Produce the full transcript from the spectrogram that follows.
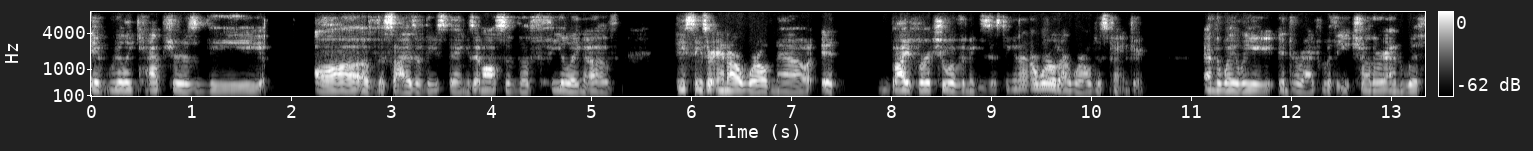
it really captures the awe of the size of these things and also the feeling of these things are in our world now. It by virtue of them existing in our world, our world is changing, and the way we interact with each other and with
